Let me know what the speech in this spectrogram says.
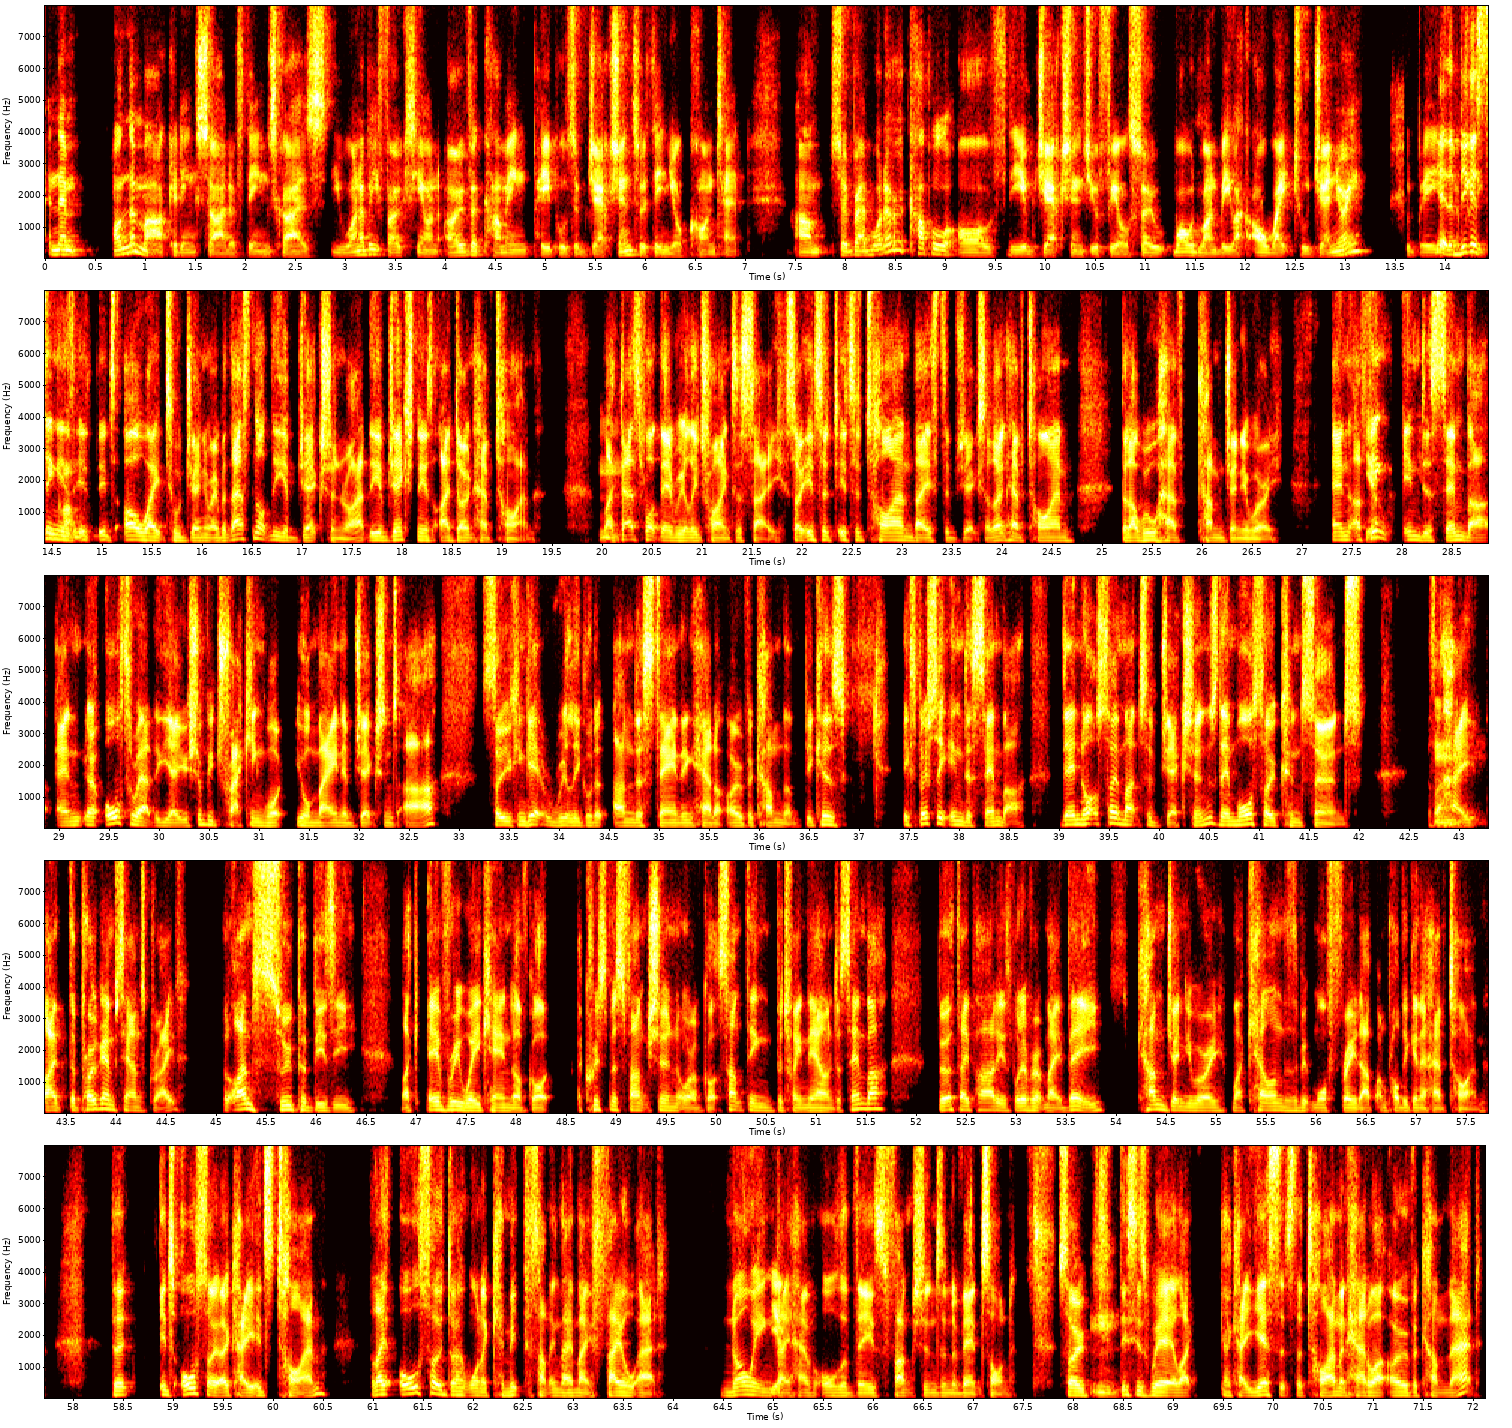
And then on the marketing side of things, guys, you want to be focusing on overcoming people's objections within your content. Um, so, Brad, what are a couple of the objections you feel? So, what would one be like? I'll wait till January. Would be yeah. The biggest thing is it, it's I'll wait till January, but that's not the objection, right? The objection is I don't have time. Like mm. that's what they're really trying to say. So it's a it's a time based objection. I don't have time, but I will have come January. And I think in December and you know, all throughout the year, you should be tracking what your main objections are so you can get really good at understanding how to overcome them. Because especially in December, they're not so much objections, they're more so concerns. It's like, mm. hey, I, the program sounds great, but I'm super busy. Like every weekend, I've got a Christmas function or I've got something between now and December, birthday parties, whatever it may be. Come January, my calendar's a bit more freed up. I'm probably going to have time. But it's also okay, it's time, but they also don't want to commit to something they may fail at knowing they have all of these functions and events on. So mm. this is where like, okay, yes, it's the time and how do I overcome that?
